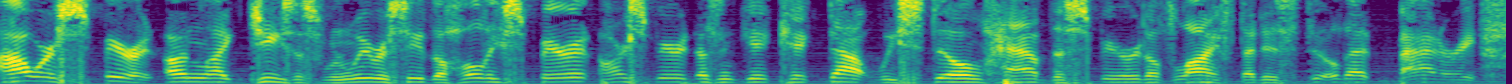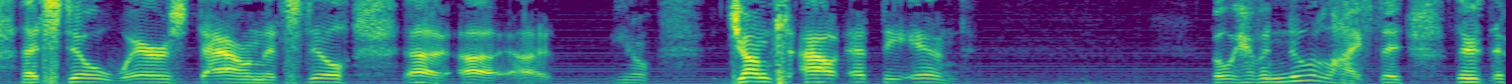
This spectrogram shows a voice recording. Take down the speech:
our spirit, unlike Jesus, when we receive the Holy Spirit, our spirit doesn't get kicked out. We still have the spirit of life that is still that battery that still wears down, that still, uh, uh, uh, you know, junks out at the end but we have a new life. The, the,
